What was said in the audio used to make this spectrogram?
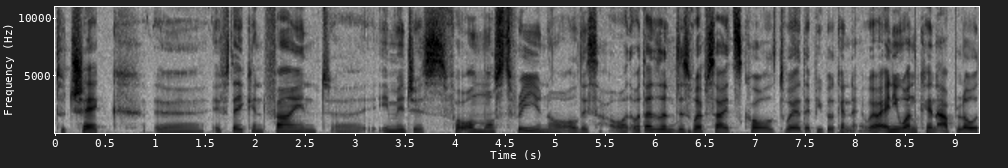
to check uh, if they can find uh, images for almost free you know all this what, what are the, these websites called where the people can where anyone can upload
